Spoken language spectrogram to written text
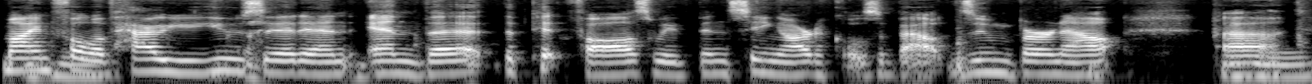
mindful mm-hmm. of how you use it and and the the pitfalls we've been seeing articles about zoom burnout uh, mm-hmm.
